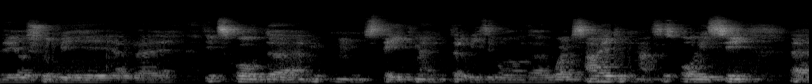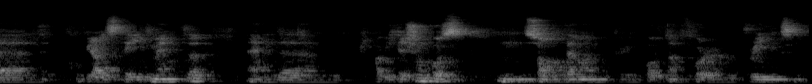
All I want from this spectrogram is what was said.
they should be it's called uh, mm, statement visible on the website, open access policy, uh, copyright statement, and um, publication costs. Mm, some of them are very important for, for indexing.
